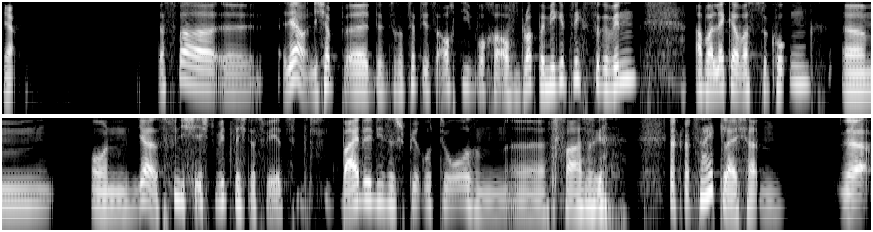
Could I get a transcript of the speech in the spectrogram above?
Ja. Das war, äh, ja, und ich habe äh, das Rezept jetzt auch die Woche auf dem Blog. Bei mir gibt's nichts zu gewinnen, aber lecker was zu gucken. Ähm, und ja, das finde ich echt witzig, dass wir jetzt beide diese Spirituosen-Phase zeitgleich hatten. Ja.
